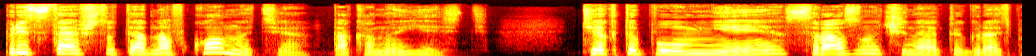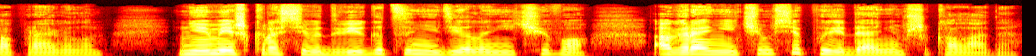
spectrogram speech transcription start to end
Представь, что ты одна в комнате, так оно и есть. Те, кто поумнее, сразу начинают играть по правилам. Не умеешь красиво двигаться, не делай ничего. Ограничимся поеданием шоколада.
